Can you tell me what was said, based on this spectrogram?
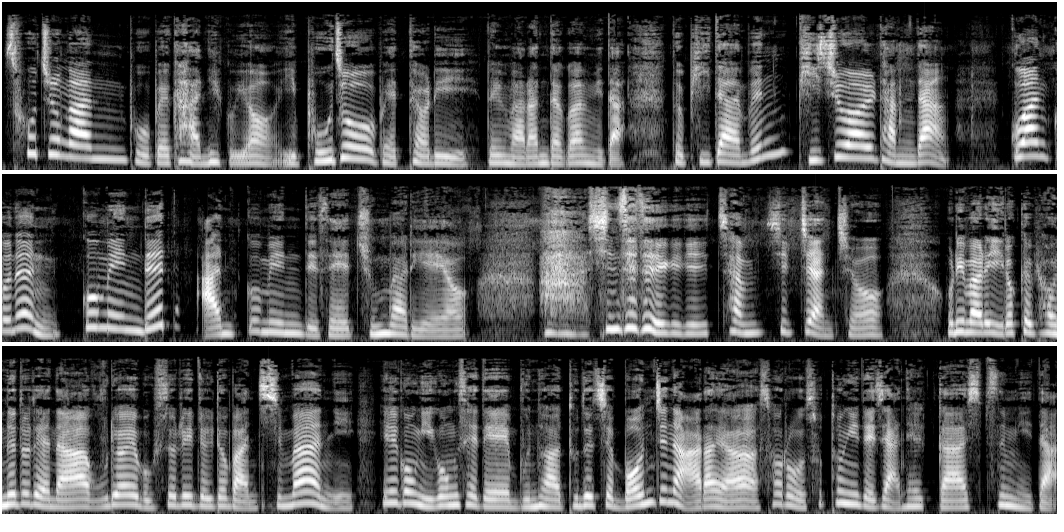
소중한 보배가 아니고요. 이 보조 배터리를 말한다고 합니다. 또 비담은 비주얼 담당, 꾸안꾸는 꾸민 듯 안 꾸민 듯의 준말이에요. 아, 신세대에게 참 쉽지 않죠. 우리말이 이렇게 변해도 되나 우려의 목소리들도 많지만 이 1020 세대의 문화 도대체 뭔지는 알아야 서로 소통이 되지 않을까 싶습니다.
